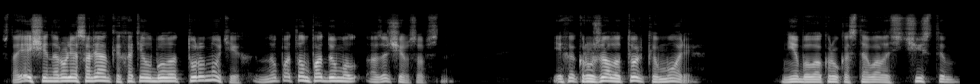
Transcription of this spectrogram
Стоящий на руле солянка хотел было турнуть их, но потом подумал, а зачем, собственно? Их окружало только море. Небо вокруг оставалось чистым,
